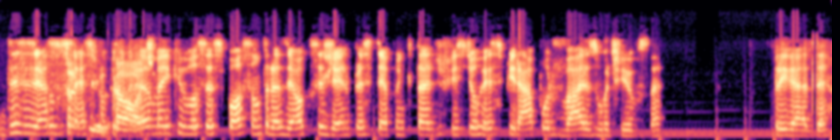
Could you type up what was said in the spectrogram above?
desejar Tudo sucesso pro tá programa tá e que vocês possam trazer oxigênio para esse tempo em que tá difícil de respirar por vários motivos, né? Obrigada.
